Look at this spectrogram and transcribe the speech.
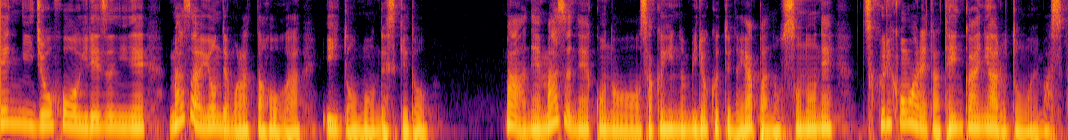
前に情報を入れずにね、まずは読んでもらった方がいいと思うんですけど、まあね、まずね、この作品の魅力っていうのは、やっぱの、そのね、作り込まれた展開にあると思います。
